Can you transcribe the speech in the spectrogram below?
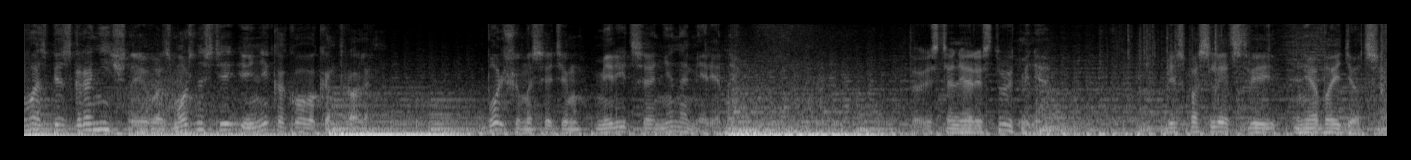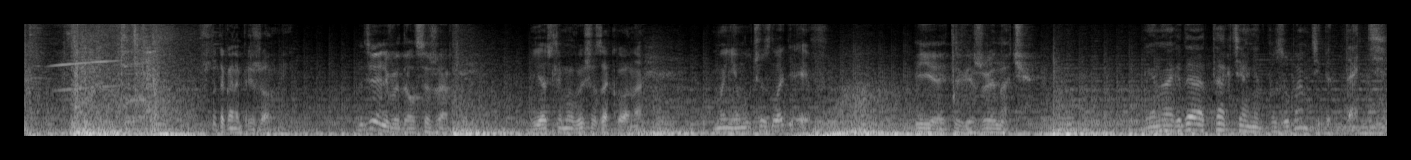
У вас безграничные возможности и никакого контроля. Больше мы с этим мириться не намерены. То есть они арестуют меня? Без последствий не обойдется. Что такой напряженный? День выдался жаркий. Если мы выше закона, мы не лучше злодеев. Я это вижу иначе. Иногда так тянет по зубам тебе дать.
